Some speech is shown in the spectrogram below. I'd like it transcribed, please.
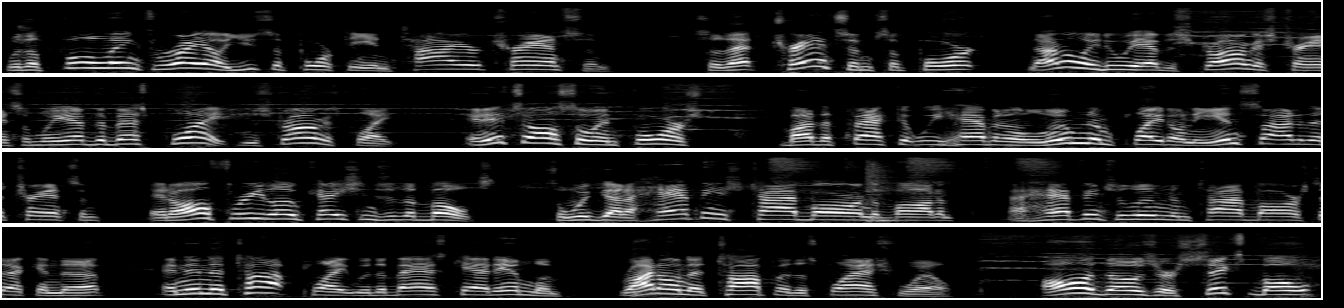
With a full length rail, you support the entire transom. So that transom support, not only do we have the strongest transom, we have the best plate and the strongest plate. And it's also enforced by the fact that we have an aluminum plate on the inside of the transom at all three locations of the bolts. So we've got a half inch tie bar on the bottom, a half inch aluminum tie bar second up, and then the top plate with the Bass Cat emblem right on the top of the splash well. All of those are six bolts,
